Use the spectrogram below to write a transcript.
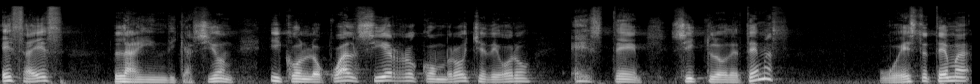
Esa es la indicación y con lo cual cierro con broche de oro este ciclo de temas o este tema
